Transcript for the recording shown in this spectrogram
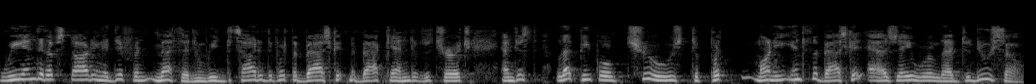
we ended up starting a different method and we decided to put the basket in the back end of the church and just let people choose to put money into the basket as they were led to do so.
